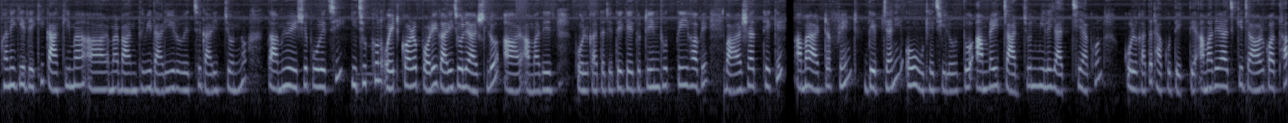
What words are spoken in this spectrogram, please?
ওখানে গিয়ে দেখি কাকিমা আর আমার বান্ধবী দাঁড়িয়ে রয়েছে গাড়ির জন্য। তো আমিও এসে পড়েছি। কিছুক্ষণ ওয়েট করার পরে গাড়ি চলে আসলো। আর আমাদের কলকাতা যেতে গিয়ে তো ট্রেন ধরতেই হবে। বারাসাত থেকে আমার একটা ফ্রেন্ড দেবযানী, ও উঠেছিল। তো আমরা এই চারজন মিলে যাচ্ছি এখন কলকাতা ঠাকুর দেখতে। আমাদের আজকে যাওয়ার কথা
